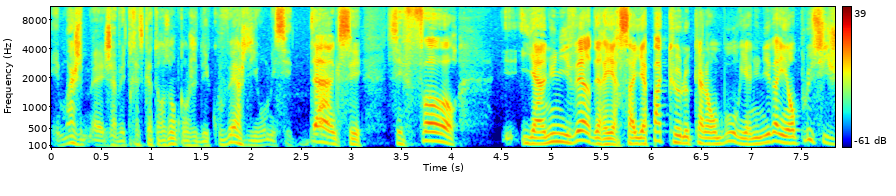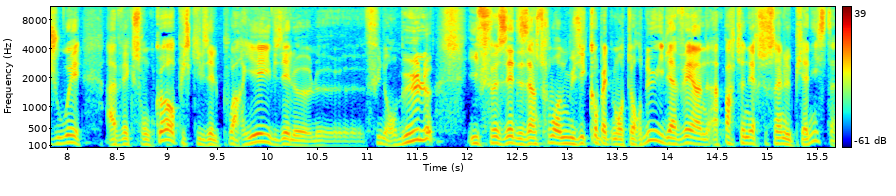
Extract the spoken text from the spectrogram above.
Et moi, j'avais 13-14 ans quand j'ai découvert, je dis, oh, mais c'est dingue, c'est c'est fort. Il y a un univers derrière ça. Il n'y a pas que le calembour, il y a un univers. Et en plus, il jouait avec son corps, puisqu'il faisait le poirier, il faisait le, le funambule, il faisait des instruments de musique complètement tordus. Il avait un, partenaire sur scène, le pianiste.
